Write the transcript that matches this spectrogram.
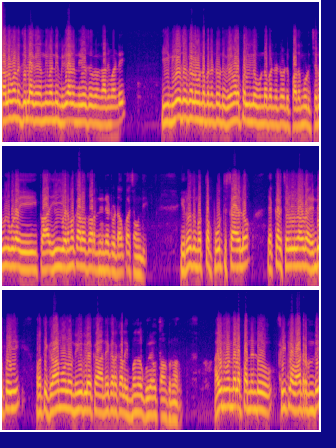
నల్లగొండ జిల్లా కానివ్వండి మిర్యాల నియోజకవర్గం కానివ్వండి ఈ నియోజకవర్గంలో ఉండబడినటువంటి వేమలపల్లిలో ఉండబడినటువంటి పదమూడు చెరువులు కూడా ఈ ఈ ఎడమకాలం ద్వారా నిండేటువంటి అవకాశం ఉంది. ఈరోజు మొత్తం పూర్తి స్థాయిలో ఎక్కడ చెరువులు కూడా ఎండిపోయి ప్రతి గ్రామంలో నీరు లేక అనేక రకాల ఇబ్బందులకు గురి అవుతూ ఉంటున్నారు. ఐదు వందల పన్నెండు ఫీట్ల వాటర్ ఉంది.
